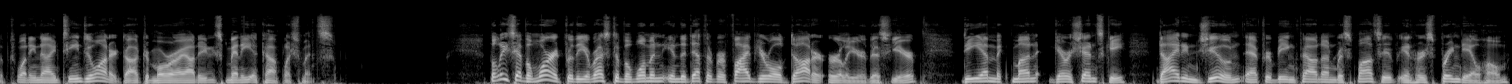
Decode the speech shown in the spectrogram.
of 2019 to honor Dr. Moriarty's many accomplishments. Police have a warrant for the arrest of a woman in the death of her five year old daughter earlier this year. D.M. McMunn Garashensky died in June after being found unresponsive in her Springdale home.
